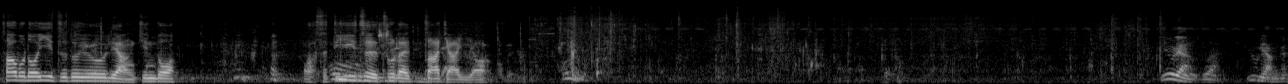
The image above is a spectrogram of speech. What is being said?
差不多一只都有两斤多。哇，是第一次出来扎甲鱼哦。又两只啊！又两个，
